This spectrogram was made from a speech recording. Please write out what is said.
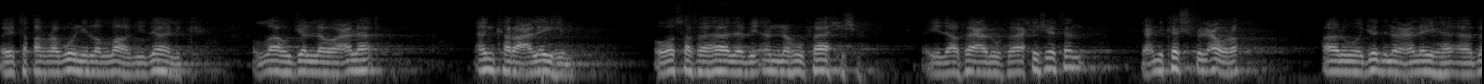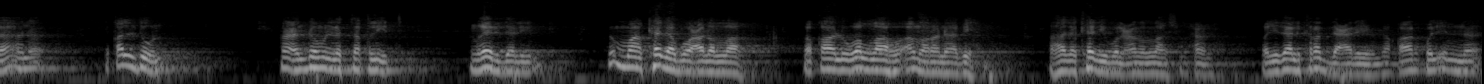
ويتقربون إلى الله بذلك. الله جل وعلا أنكر عليهم ووصف هذا بأنه فاحشة. إذا فعلوا فاحشة يعني كشف العورة قالوا وجدنا عليها آباءنا يقلدون ما عندهم إلا التقليد من غير دليل. ثم كذبوا على الله. فقالوا والله أمرنا به وهذا كذب على الله سبحانه ولذلك رد عليهم فقال قل إن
